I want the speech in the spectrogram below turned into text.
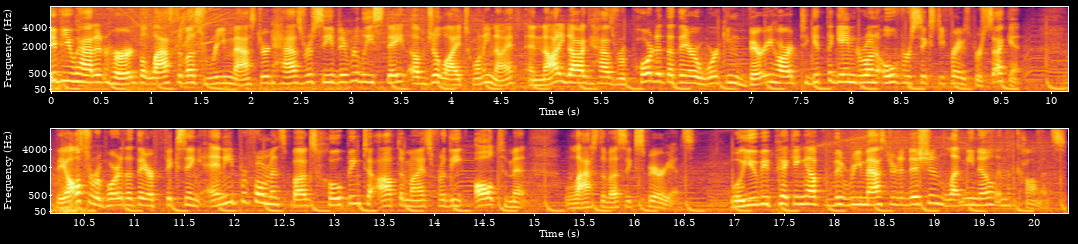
If you hadn't heard, The Last of Us Remastered has received a release date of July 29th, and Naughty Dog has reported that they are working very hard to get the game to run over 60 frames per second. They also reported that they are fixing any performance bugs hoping to optimize for the ultimate Last of Us experience. Will you be picking up the remastered edition? Let me know in the comments.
